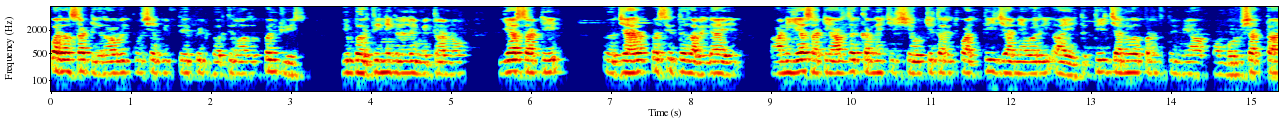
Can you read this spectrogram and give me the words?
पदांसाठी रावरी कृषी विद्यापीठ भरती दोन हजार पंचवीस ही भरती निघालेली मित्रांनो. यासाठी जाहिरात प्रसिद्ध झालेली आहे आणि यासाठी अर्ज करण्याची शेवटची तारीख पाच तीस जानेवारी आहे. तर तीस जानेवारीपर्यंत तुम्ही हा फॉर्म भरू शकता.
